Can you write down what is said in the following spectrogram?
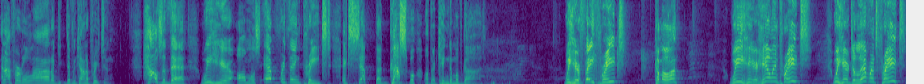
And I've heard a lot of different kind of preaching. How's it that we hear almost everything preached except the gospel of the kingdom of God? We hear faith preach. Come on. We hear healing preach. We hear deliverance preach.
